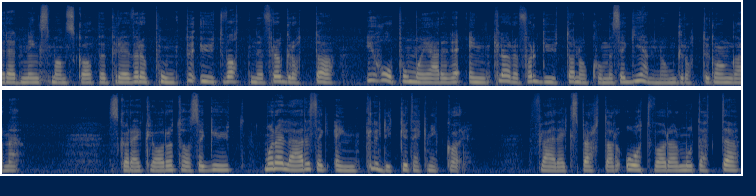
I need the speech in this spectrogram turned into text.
Redningsmannskapet prøver å pumpe ut vannet fra grotta i håp om å gjøre det enklere for guttene å komme seg gjennom grottegangene. Skal de klare å ta seg ut, må de lære seg enkle dykketeknikker. Flere eksperter advarer mot dette,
